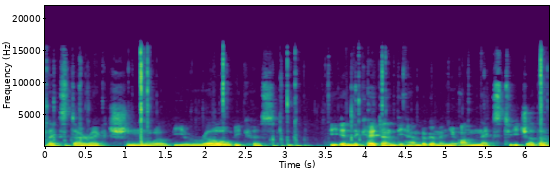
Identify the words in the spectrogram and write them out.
flex direction will be row because the indicator and the hamburger menu are next to each other.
